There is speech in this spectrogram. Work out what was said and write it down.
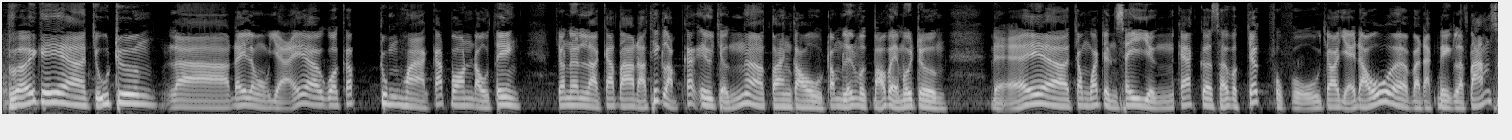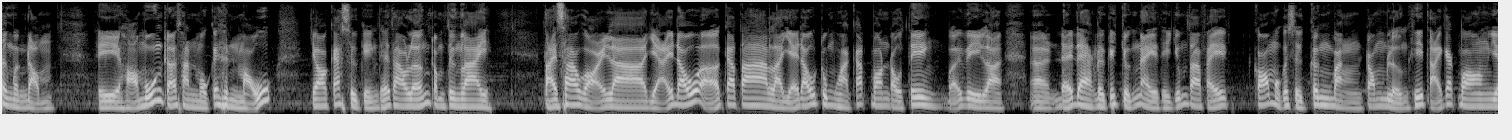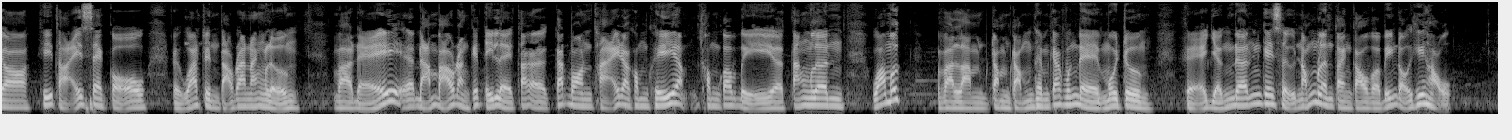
Với cái à, chủ trương là đây là một giải à, World Cup Trung Hòa Carbon đầu tiên, cho nên là Qatar đã thiết lập các tiêu chuẩn à, toàn cầu trong lĩnh vực bảo vệ môi trường để trong quá trình xây dựng các cơ sở vật chất phục vụ cho giải đấu và đặc biệt là 8 sân vận động, thì họ muốn trở thành một cái hình mẫu cho các sự kiện thể thao lớn trong tương lai. Tại sao gọi là giải đấu ở Qatar là giải đấu Trung Hòa Carbon đầu tiên? Bởi vì là để đạt được cái chuẩn này thì chúng ta phải có một cái sự cân bằng trong lượng khí thải carbon do khí thải xe cộ, rồi quá trình tạo ra năng lượng. Và để đảm bảo rằng cái tỷ lệ carbon thải ra không khí không có bị ờ, tăng lên quá mức và làm trầm trọng thêm các vấn đề môi trường sẽ dẫn đến cái sự nóng lên toàn cầu và biến đổi khí hậu.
